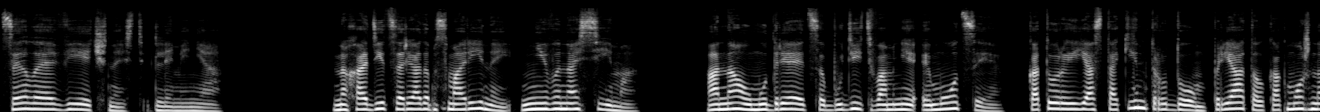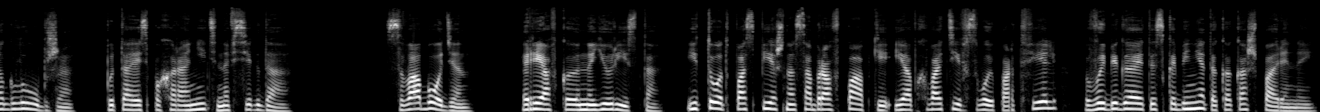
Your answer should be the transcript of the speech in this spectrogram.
целая вечность для меня. Находиться рядом с Мариной невыносимо. Она умудряется будить во мне эмоции, которые я с таким трудом прятал как можно глубже, пытаясь похоронить навсегда. «Свободен!» — рявкаю на юриста, и тот, поспешно собрав папки и обхватив свой портфель, выбегает из кабинета как ошпаренный.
